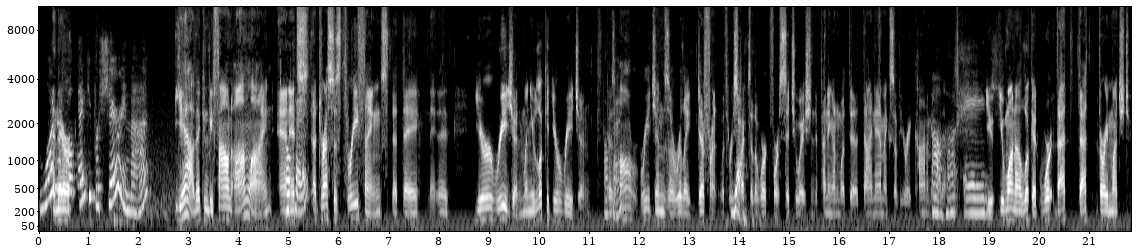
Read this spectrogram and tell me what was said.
wonderful. Thank you for sharing that. Yeah, that can be found online, and okay. it addresses three things that they, they, your region. When you look at your region, because okay. all regions are really different with respect yes. to the workforce situation, depending on what the dynamics of your economy uh-huh. are. There. You you want to look at work that that very much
